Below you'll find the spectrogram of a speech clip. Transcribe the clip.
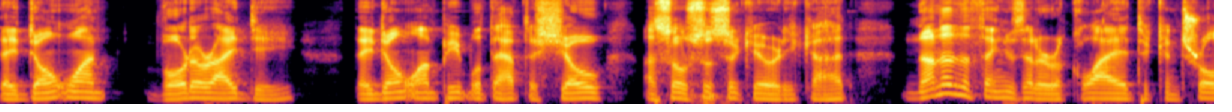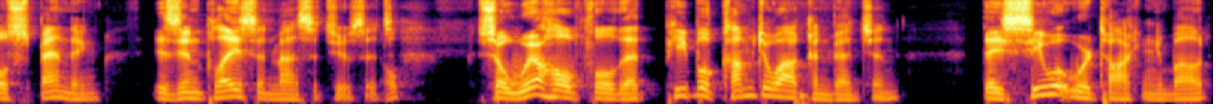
They don't want voter ID. They don't want people to have to show a social security card. None of the things that are required to control spending is in place in Massachusetts. Nope. So we're hopeful that people come to our convention, they see what we're talking about,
